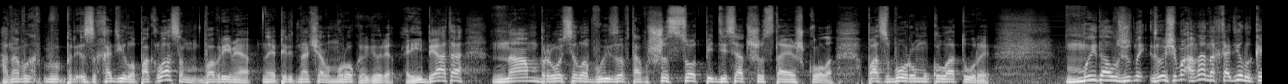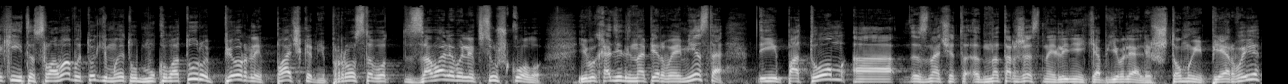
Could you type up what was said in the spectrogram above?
Она заходила по классам во время, э, перед началом урока и говорит, ребята, нам бросила вызов там 656-я школа по сбору макулатуры мы должны... В общем, она находила какие-то слова, в итоге мы эту макулатуру перли пачками, просто вот заваливали всю школу и выходили на первое место, и потом, а, значит, на торжественной линейке объявляли, что мы первые,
